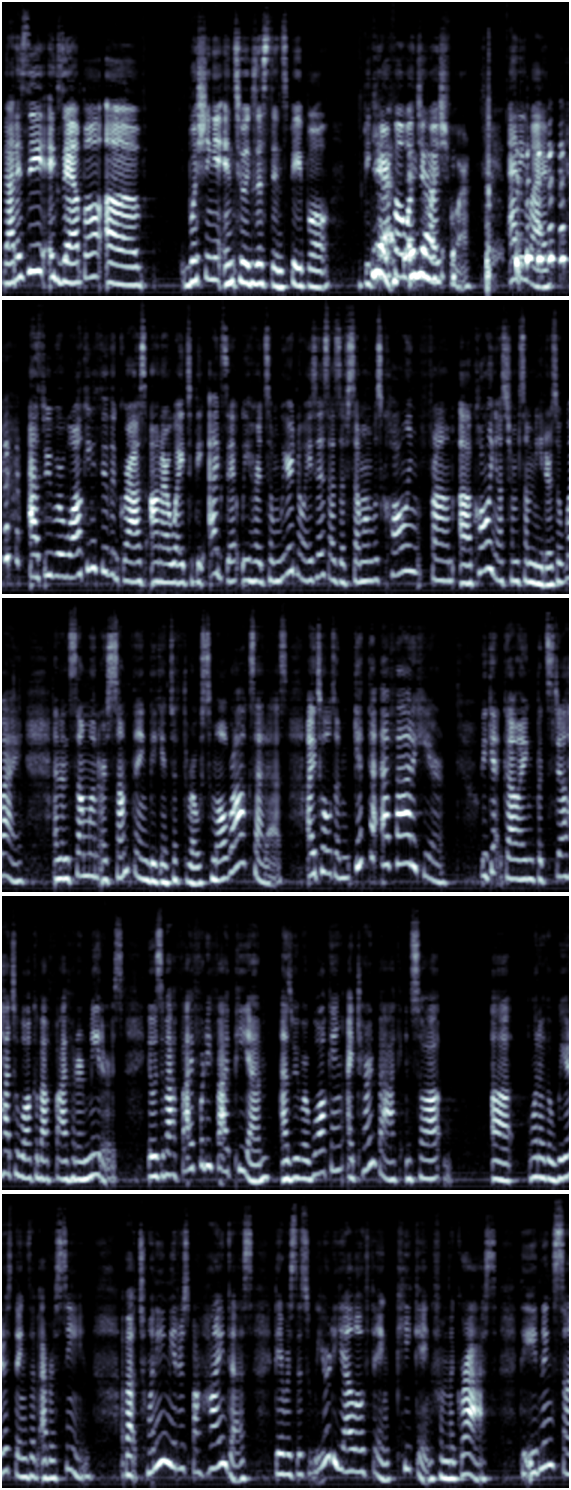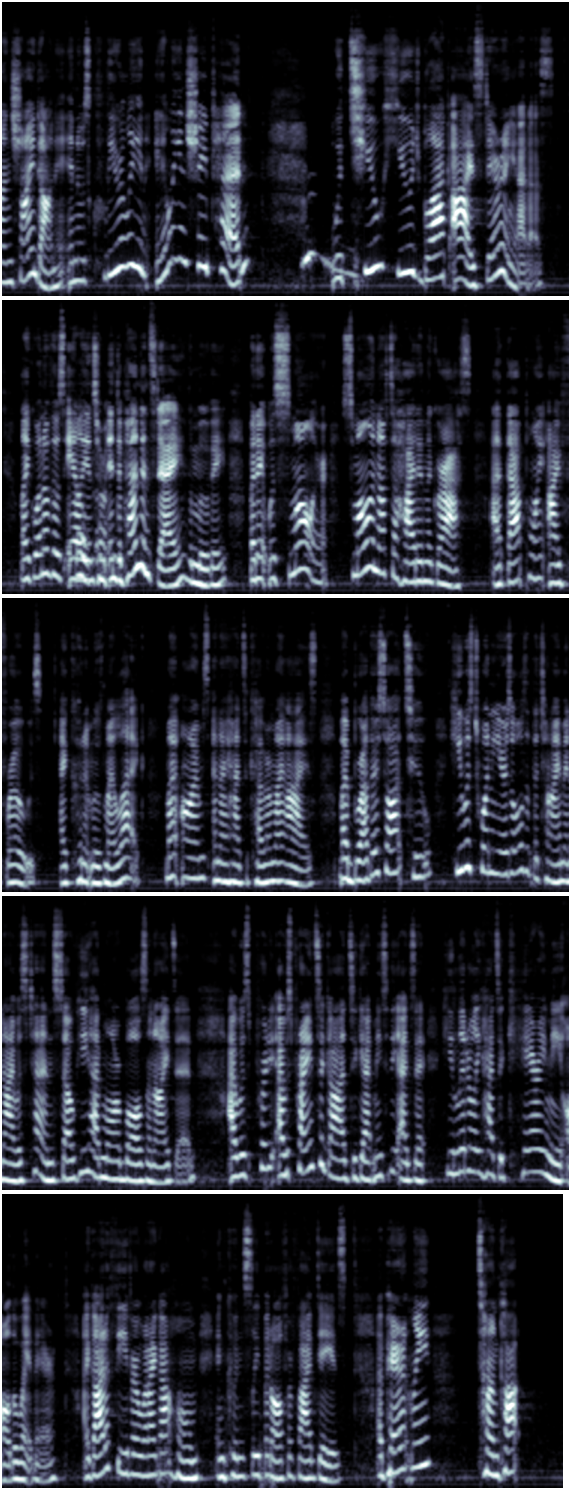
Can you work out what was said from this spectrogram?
That is the example of wishing it into existence, people. Be Yeah, careful what you wish for. Anyway, as we were walking through the grass on our way to the exit, we heard some weird noises as if someone was calling from uh, calling us from some meters away. And then someone or something began to throw small rocks at us. I told him, "Get the f out of here." We get going, but still had to walk about 500 meters. It was about 5:45 p.m. As we were walking, I turned back and saw uh, one of the weirdest things I've ever seen. About 20 meters behind us, there was this weird yellow thing peeking from the grass. The evening sun shined on it, and it was clearly an alien shaped head with two huge black eyes staring at us. Like one of those aliens from Independence Day, the movie, but it was smaller, small enough to hide in the grass. At that point, I froze. I couldn't move my leg, my arms, and I had to cover my eyes. My brother saw it too. He was 20 years old at the time and I was 10, so he had more balls than I did. I was pretty I was praying to God to get me to the exit. He literally had to carry me all the way there. I got a fever when I got home and couldn't sleep at all for 5 days. Apparently, Tonka-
